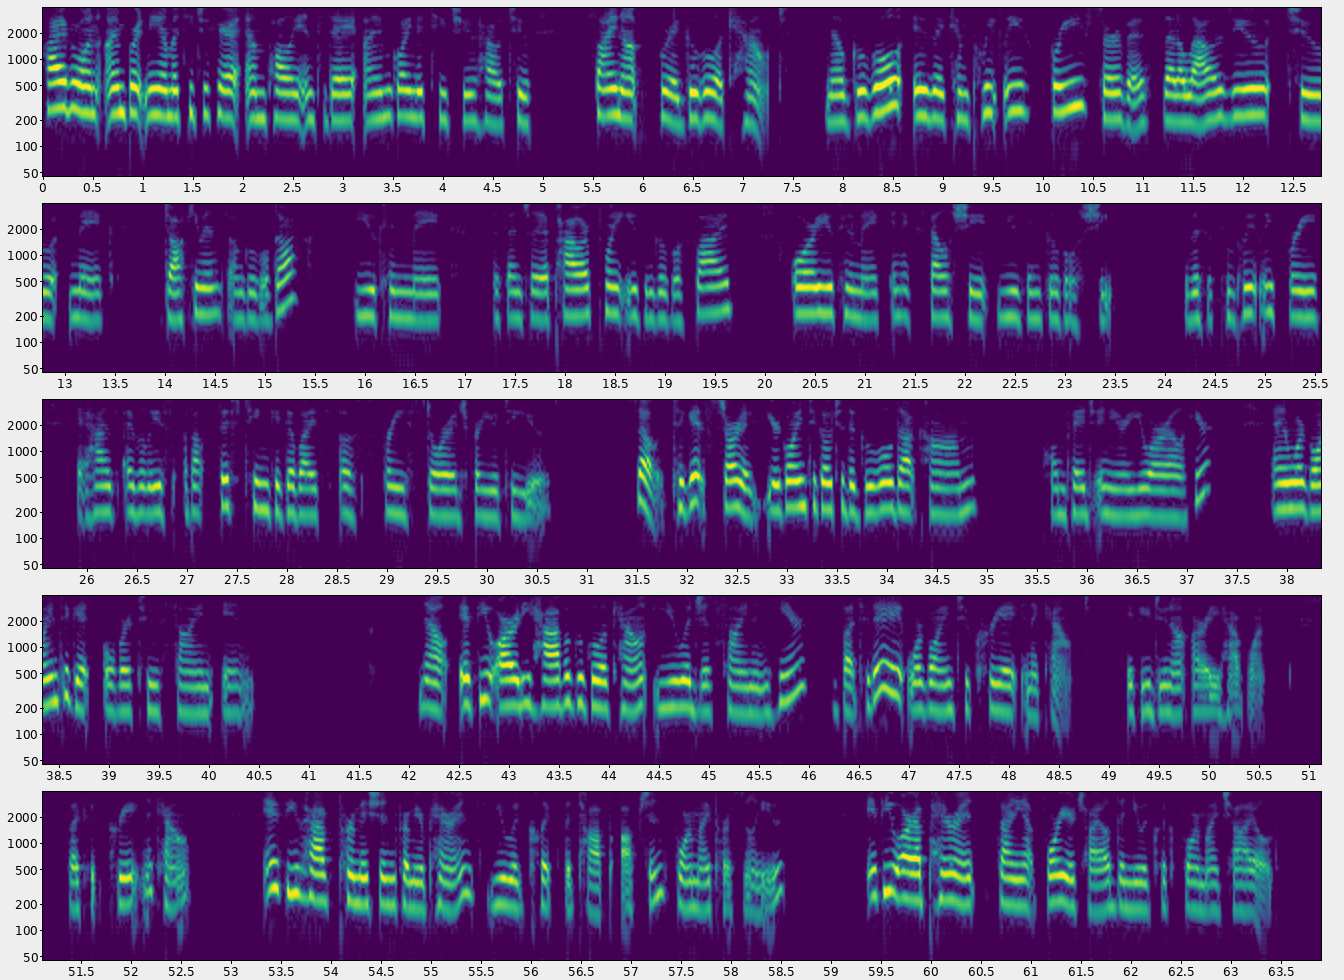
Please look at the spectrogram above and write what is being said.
Hi everyone, I'm Brittany. I'm a teacher here at MPoly, and today I'm going to teach you how to sign up for a Google account. Now, Google is a completely free service that allows you to make documents on Google Docs. You can make essentially a PowerPoint using Google Slides, or you can make an Excel sheet using Google Sheets. So this is completely free. It has, I believe, about 15 gigabytes of free storage for you to use. So to get started, you're going to go to the google.com homepage in your URL here, and we're going to get over to sign in. Now, if you already have a Google account, you would just sign in here, but today we're going to create an account if you do not already have one. So I click create an account. If you have permission from your parents, you would click the top option for my personal use. If you are a parent signing up for your child, then you would click for my child.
